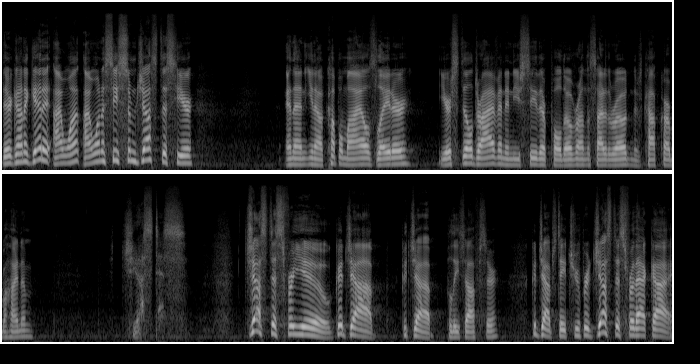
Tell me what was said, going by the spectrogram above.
They're going to get it. I want, I want to see some justice here. And then, you know, a couple miles later, you're still driving and you see they're pulled over on the side of the road and there's a cop car behind them. Justice. Justice for you. Good job. Good job, police officer. Good job, state trooper. Justice for that guy.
